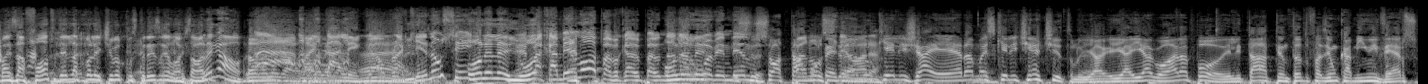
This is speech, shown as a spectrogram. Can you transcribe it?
mas a foto dele na coletiva com os três relógios tava legal. Ah, mas tá legal. Pra quê? Não sei. Ô, Lele, é pra camelô, pra, pra, pra andar Ô, na Lele, rua vendendo. Isso só tá pra não mostrando que ele já era, mas que ele tinha título. E, a- e aí agora, pô, ele tá tentando fazer um caminho inverso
